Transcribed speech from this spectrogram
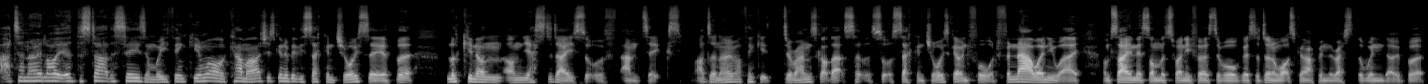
I don't know, like at the start of the season, were you thinking, well, Cam Archer's going to be the second choice here? But looking on on yesterday's sort of antics, I don't know. I think it, Duran's got that sort of, sort of second choice going forward for now. Anyway, I'm saying this on the 21st of August. I don't know what's going to happen in the rest of the window, but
